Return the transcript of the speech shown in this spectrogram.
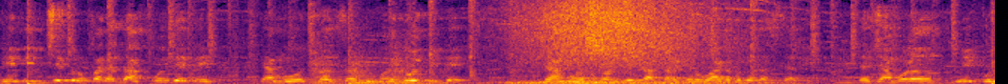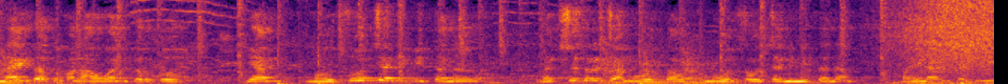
हे निश्चित रूपाने दाखवून देते त्या महोत्सवाचं महत्त्व तिथे. त्या महोत्सवाची सातारकर वाट बघत असतात. त्याच्यामुळं मी पुन्हा एकदा तुम्हाला आव्हान करतो या महोत्सवाच्या निमित्तानं नक्षत्राच्या महोत्सव महोत्सवाच्या निमित्तानं महिलांसाठी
